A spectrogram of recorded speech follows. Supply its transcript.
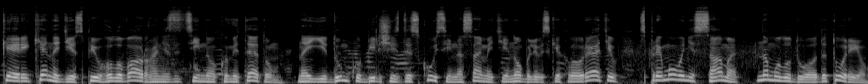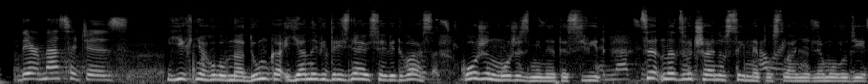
Керрі Кеннеді, співголова організаційного комітету. На її думку, більшість дискусій на саміті Нобелівських лауреатів спрямовані саме на молоду аудиторію. Їхня головна думка: я не відрізняюся від вас. Кожен може змінити світ. Це надзвичайно сильне послання для молоді.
